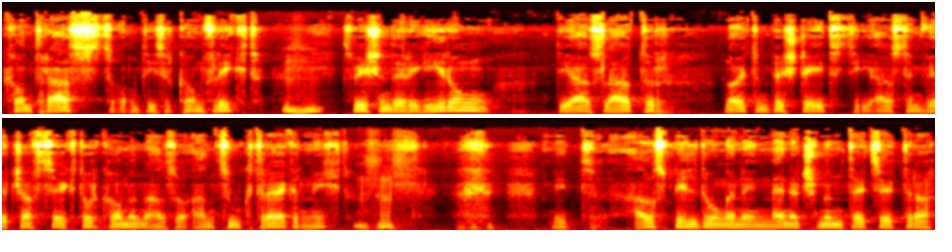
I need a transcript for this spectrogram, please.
Kontrast und dieser Konflikt mhm. zwischen der Regierung, die aus lauter Leuten besteht, die aus dem Wirtschaftssektor kommen, also Anzugträger, nicht? Mhm. Mit Ausbildungen in Management etc.,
